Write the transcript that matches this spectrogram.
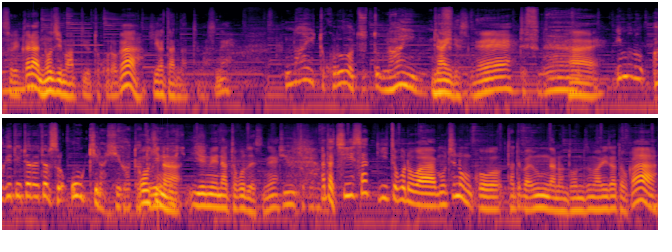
それから野島っていうところが干潟になってますね。ないところはずっとないんですないですね。ですね、はい。今の挙げていただいたらそれ大きな干潟大きな有名なところですね。あとは小さいところはもちろんこう例えば運河のどん詰まりだとか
